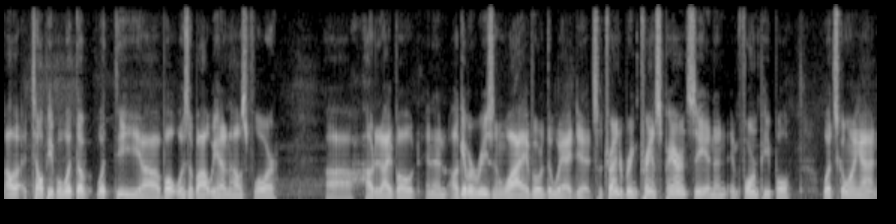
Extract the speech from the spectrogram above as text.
will tell people what the what the uh, vote was about. We had on the House floor. Uh, how did I vote? And then I'll give a reason why I voted the way I did. So trying to bring transparency and then inform people what's going on.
